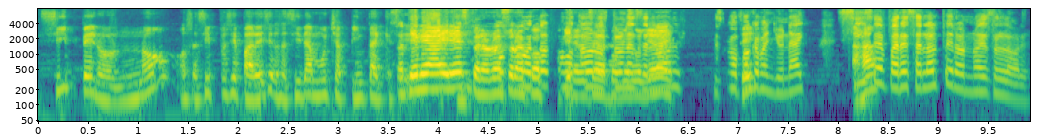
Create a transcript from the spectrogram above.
sí, pero no. O sea, sí pues, se parece, o sea, sí da mucha pinta que O sea, tiene aires, pero no es una copia. Como todos los clones de LOL. Es como Pokémon Unite. Sí se parece a LOL, pero no es LOL.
